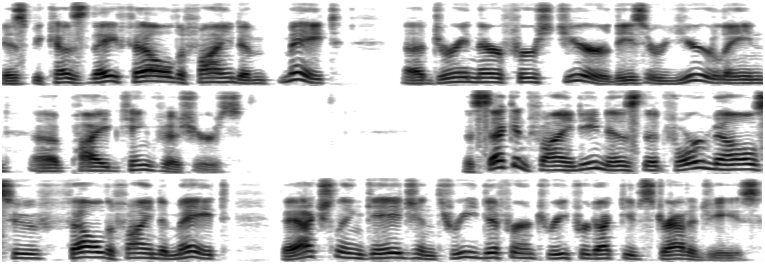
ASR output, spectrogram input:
is because they fail to find a mate uh, during their first year. These are yearling uh, pied kingfishers. The second finding is that for males who fail to find a mate, they actually engage in three different reproductive strategies.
